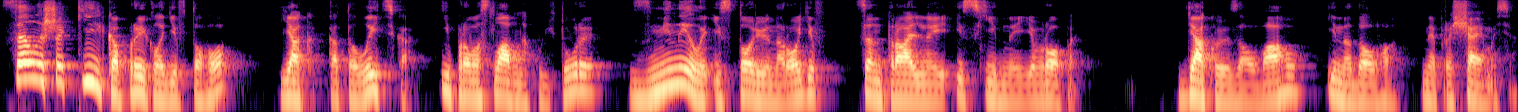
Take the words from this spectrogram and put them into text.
Це лише кілька прикладів того, як католицька і православна культури змінили історію народів Центральної і Східної Європи. Дякую за увагу і надовго не прощаємося.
